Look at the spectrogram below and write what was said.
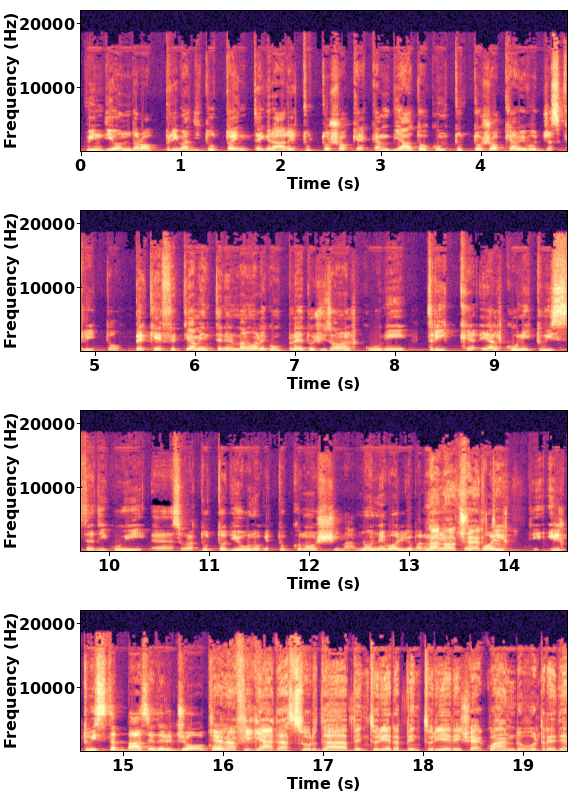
Quindi io andrò prima di tutto a integrare tutto ciò che è cambiato con tutto ciò che avevo già scritto, perché effettivamente nel manuale completo ci sono alcuni trick e alcuni twist di cui eh, soprattutto di uno che tu conosci, ma non ne voglio parlare no, no, certo. un po' il il twist base del gioco. È una figata assurda, avventurieri avventurieri, cioè quando vorrete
